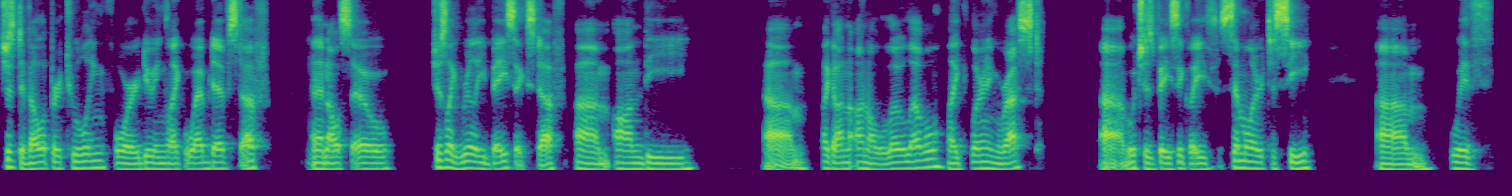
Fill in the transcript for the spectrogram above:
just developer tooling for doing like web dev stuff, and then also just like really basic stuff um, on the um, like on on a low level, like learning Rust, uh, which is basically similar to C, um, with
